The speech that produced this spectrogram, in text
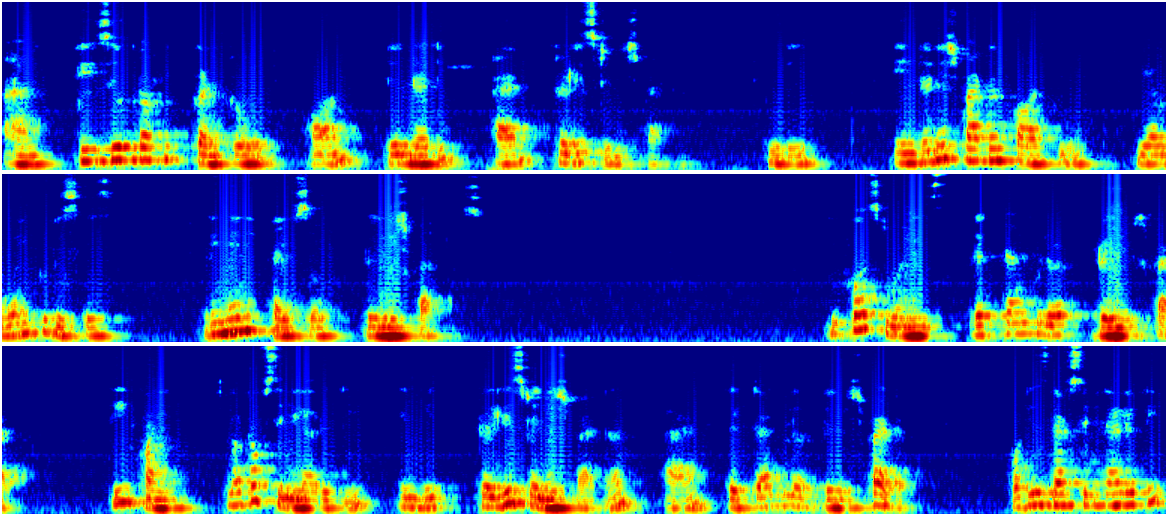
and physiographic control on dendritic and trellis drainage pattern. Today, in drainage pattern part 2, we are going to discuss remaining types of drainage patterns. The first one is rectangular drainage pattern. We find lot of similarity in the trellis drainage pattern and rectangular drainage pattern. What is that similarity?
